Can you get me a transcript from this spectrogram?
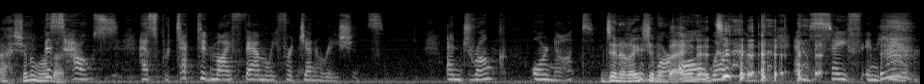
أح شنو This هذا؟ house has protected my family for generations. And drunk or not, Generation you are all بعينك. welcome and safe in here.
